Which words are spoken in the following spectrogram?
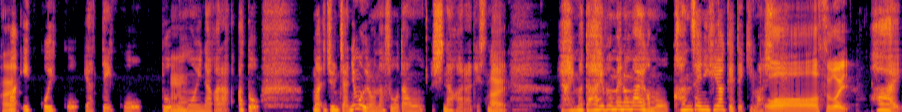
はいまあ、一個一個やっていこうと思いながら、あと、まあ、純ちゃんにもいろんな相談をしながらですね、はいい、や、今だいぶ目の前がもう完全に開けてきまして、おー、すごい。はい。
